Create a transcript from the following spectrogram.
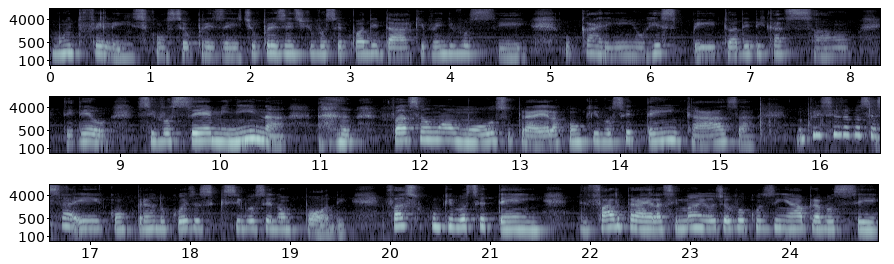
muito feliz com o seu presente, o presente que você pode dar, que vem de você, o carinho, o respeito, a dedicação, entendeu? Se você é menina, faça um almoço para ela com o que você tem em casa. Não precisa você sair comprando coisas que se você não pode. Faça com que você tem. Fale para ela assim, mãe, hoje eu vou cozinhar para você.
